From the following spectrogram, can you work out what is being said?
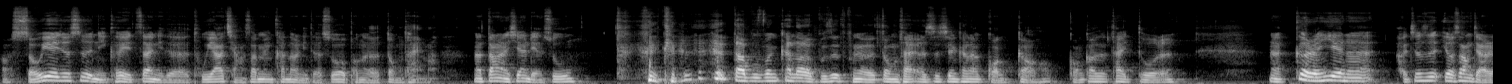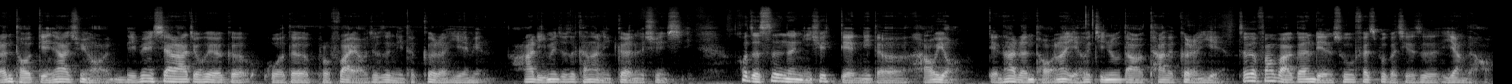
啊，首页就是你可以在你的涂鸦墙上面看到你的所有朋友的动态嘛。那当然，现在脸书 大部分看到的不是朋友的动态，而是先看到广告，广告是太多了。那个人页呢？啊，就是右上角人头点下去哦，里面下拉就会有个我的 profile，就是你的个人页面，它里面就是看到你个人的讯息。或者是呢，你去点你的好友，点他人头，那也会进入到他的个人页。这个方法跟脸书 Facebook 其实是一样的哈。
